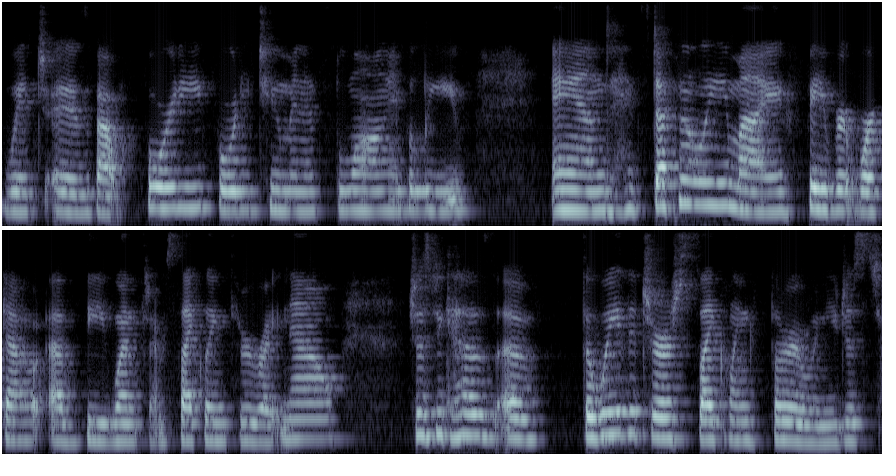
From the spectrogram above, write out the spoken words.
which is about 40 42 minutes long, I believe. And it's definitely my favorite workout of the ones that I'm cycling through right now, just because of the way that you're cycling through and you just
